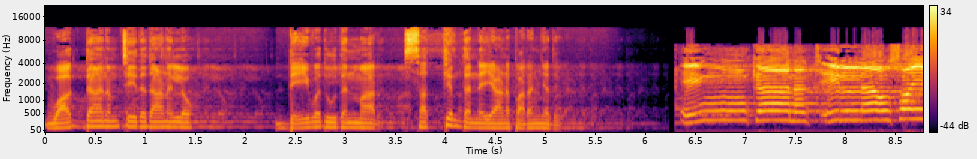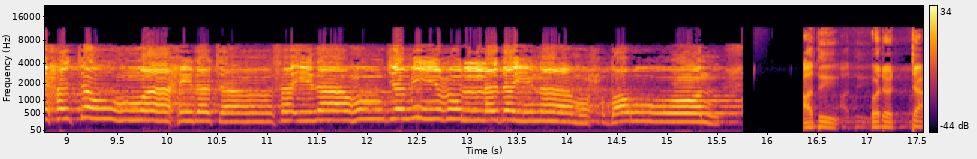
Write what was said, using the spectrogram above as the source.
വാഗ്ദാനം ചെയ്തതാണല്ലോ. ദൈവദൂതന്മാർ സത്യം തന്നെയാണ് പറഞ്ഞത്. അത് ഒരൊറ്റ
